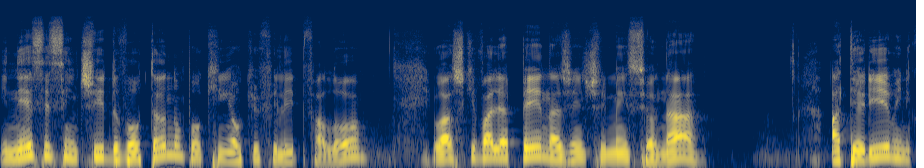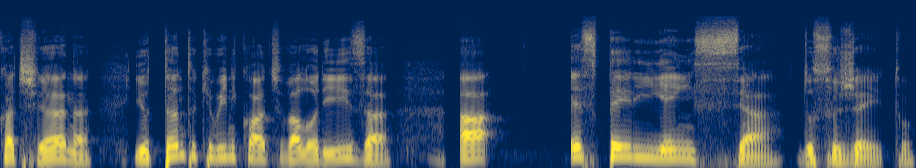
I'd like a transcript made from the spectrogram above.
E nesse sentido, voltando um pouquinho ao que o Felipe falou, eu acho que vale a pena a gente mencionar a teoria winnicottiana e o tanto que o Winnicott valoriza a experiência do sujeito.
